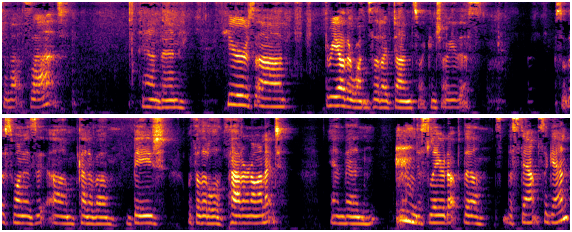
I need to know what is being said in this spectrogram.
So that's that. And then here's uh, three other ones that I've done, so I can show you this. So this one is um, kind of a beige with a little pattern on it. And then just layered up the, the stamps again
